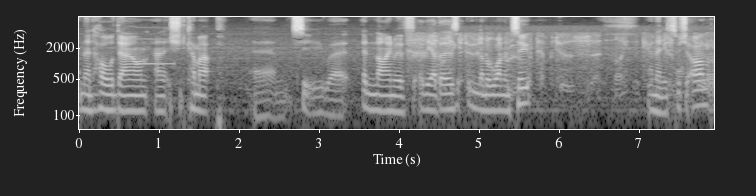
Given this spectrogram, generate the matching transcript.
and then hold down, and it should come up um, to uh, in line with the others, number 1 and 2. And then you switch it on.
